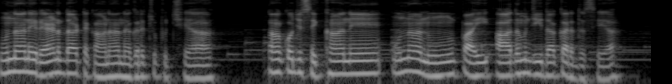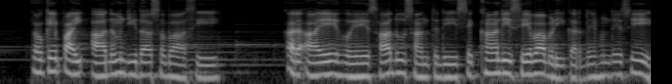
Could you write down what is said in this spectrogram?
ਉਹਨਾਂ ਨੇ ਰਹਿਣ ਦਾ ਟਿਕਾਣਾ ਨਗਰ 'ਚ ਪੁੱਛਿਆ, ਤਾਂ ਕੁਝ ਸਿੱਖਾਂ ਨੇ ਉਹਨਾਂ ਨੂੰ ਭਾਈ ਆਦਮ ਜੀ ਦਾ ਘਰ ਦੱਸਿਆ? ਕਿਉਂਕਿ ਭਾਈ ਆਦਮ ਜੀ ਦਾ ਸੁਭਾਅ ਸੀ ਘਰ ਆਏ ਹੋਏ ਸਾਧੂ ਸੰਤ ਦੀ ਸਿੱਖਾਂ ਦੀ ਸੇਵਾ ਬੜੀ ਕਰਦੇ ਹੁੰਦੇ ਸੀ।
